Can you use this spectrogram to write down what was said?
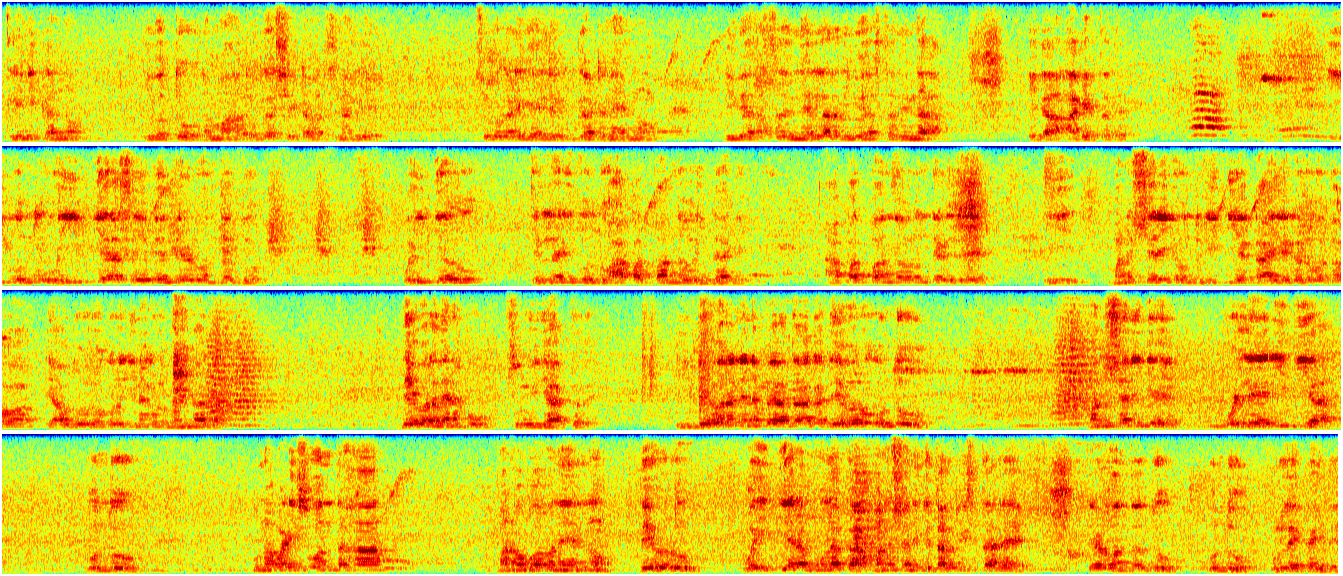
ಕ್ಲಿನಿಕ್ಕನ್ನು ಇವತ್ತು ನಮ್ಮ ದುರ್ಗಾಶ್ರೀ ಟವರ್ಸ್ನಲ್ಲಿ ಶುಭ ಗಳಿಗೆಯಲ್ಲಿ ಉದ್ಘಾಟನೆಯನ್ನು ದಿವ್ಯ ಹಸ್ತದಿಂದ, ಎಲ್ಲರ ದಿವ್ಯ ಹಸ್ತದಿಂದ ಈಗ ಆಗಿರ್ತದೆ. ಈ ಒಂದು ವೈದ್ಯರ ಸೇವೆ ಅಂತ ಹೇಳುವಂಥದ್ದು, ವೈದ್ಯರು ಎಲ್ಲರಿಗೂ ಒಂದು ಆಪತ್ ಬಾಂಧವರು ಇದ್ದಾಗೆ, ಆಪತ್ ಬಾಂಧವರು ಅಂತ ಹೇಳಿದರೆ ಈ ಮನುಷ್ಯರಿಗೆ ಒಂದು ರೀತಿಯ ಕಾಯಿಲೆಗಳು ಅಥವಾ ಯಾವುದೋ ರೋಗ ರುಜಿನಗಳು ಬಂದಾಗ ದೇವರ ನೆನಪು ಶುರುವಿಗೆ ಆಗ್ತದೆ. ಈ ದೇವರ ನೆನಪೇ ಆದಾಗ ದೇವರು ಒಂದು ಮನುಷ್ಯನಿಗೆ ಒಳ್ಳೆಯ ರೀತಿಯ ಒಂದು ಗುಣಪಡಿಸುವಂತಹ ಮನೋಭಾವನೆಯನ್ನು ದೇವರು ವೈದ್ಯರ ಮೂಲಕ ಮನುಷ್ಯನಿಗೆ ತಲುಪಿಸ್ತಾರೆ ಹೇಳುವಂಥದ್ದು ಒಂದು ಉಲ್ಲೇಖ ಇದೆ.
